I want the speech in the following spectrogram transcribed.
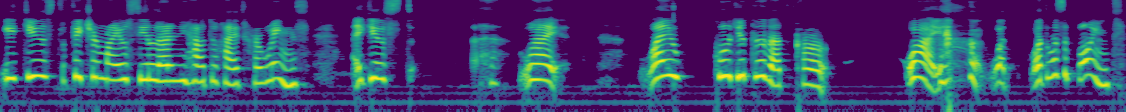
It just featured my OC learning how to hide her wings. I just... Uh, why... Why could you do that, Carl? Why? what What was the point?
